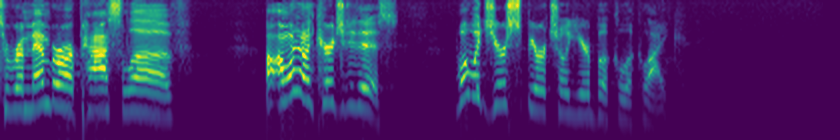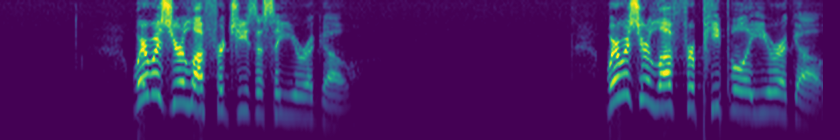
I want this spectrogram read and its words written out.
to remember our past love, I, I want to encourage you to do this. What would your spiritual yearbook look like? Where was your love for Jesus a year ago? Where was your love for people a year ago?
